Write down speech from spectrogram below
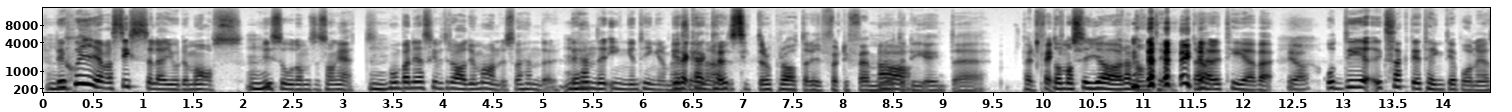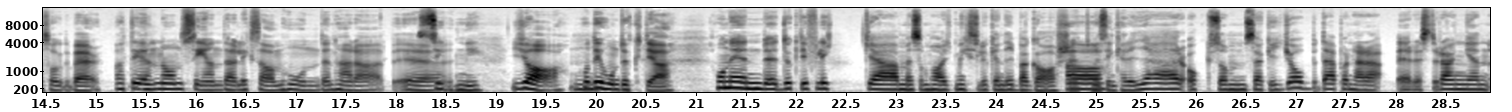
Mm. Regi är vad Sissela gjorde med oss Mm. i Sodom säsong 1. Mm. Hon bara, ni har skrivit radiomanus, vad händer? Det Mm. händer ingenting i de här Era scenerna. karaktärer sitter och pratar i 45 minuter, Ja. det är inte perfekt. De måste göra någonting. Det här är tv. ja. Och det, exakt det tänkte jag på när jag såg The Bear. Att det är Mm. någon scen där liksom hon, den här... Eh, Sydney. ja, Mm. och det är hon duktiga. Hon är en eh, duktig flicka men som har ett misslyckande i bagaget Ja. med sin karriär och som söker jobb där på den här eh, restaurangen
